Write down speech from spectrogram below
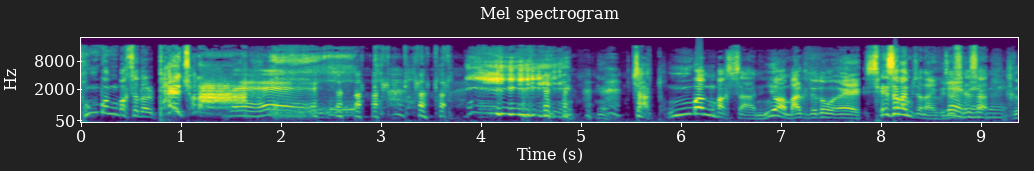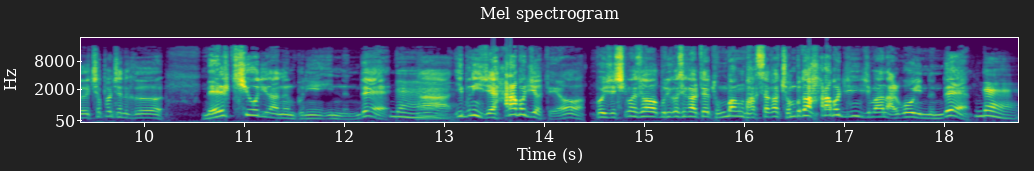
동방 박사들 파헤쳐라. 네. 이- 자 동방 박사는요 말 그대로 예, 세 사람이잖아요 그죠 네, 세사 네, 네. 그첫 번째는 그 멜키올이라는 분이 있는데 네. 아 이분이 이제 할아버지였대요 뭐 이제 시간에서 우리가 생각할 때 동방 박사가 전부 다 할아버지인지만 알고 있는데 네.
